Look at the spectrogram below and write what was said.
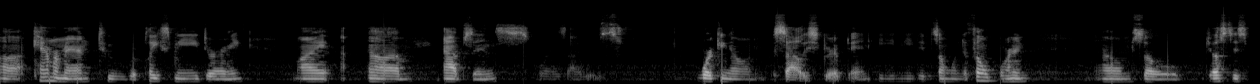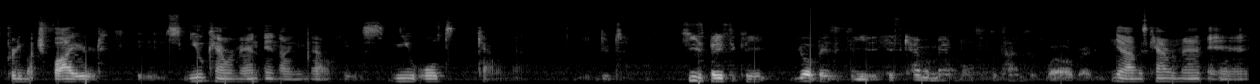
a cameraman to replace me during my um, absence was I was working on the Sally script and he needed someone to film for him. Um, so Justice pretty much fired his new cameraman and I am now his new old cameraman. Dude, he's basically you're basically his cameraman most of the times as well already. Yeah, I'm his cameraman and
